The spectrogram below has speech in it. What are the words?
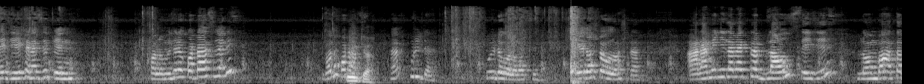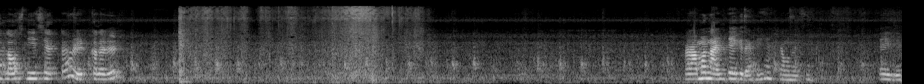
এই যে এখানে আছে পেন। কলম এখানে কটা আছে জানি? বলো কটা? হ্যাঁ কুড়িটা। কুড়িটা কলম আছে। এই দশটা ও দশটা। আর আমি নিলাম একটা ব্লাউজ এই যে লম্বা হাতা ব্লাউজ নিয়েছি একটা রেড কালারের। আর আমার নাইটিটাকে দেখাই হ্যাঁ কেমন হয়েছে। এই যে।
